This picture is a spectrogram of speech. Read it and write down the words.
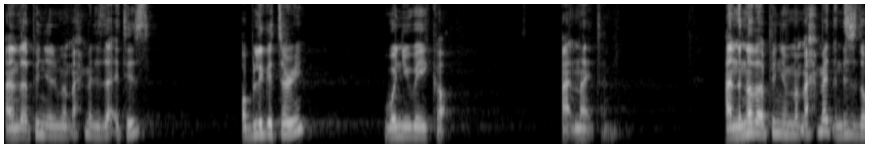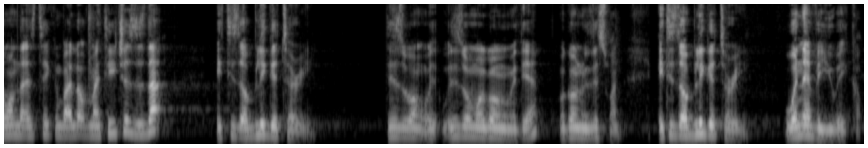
and the opinion of Imam Ahmed is that it is obligatory when you wake up at night time. And another opinion of Imam Ahmed, and this is the one that is taken by a lot of my teachers, is that it is obligatory. This is one, this is what we're going with, yeah? We're going with this one. It is obligatory whenever you wake up,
